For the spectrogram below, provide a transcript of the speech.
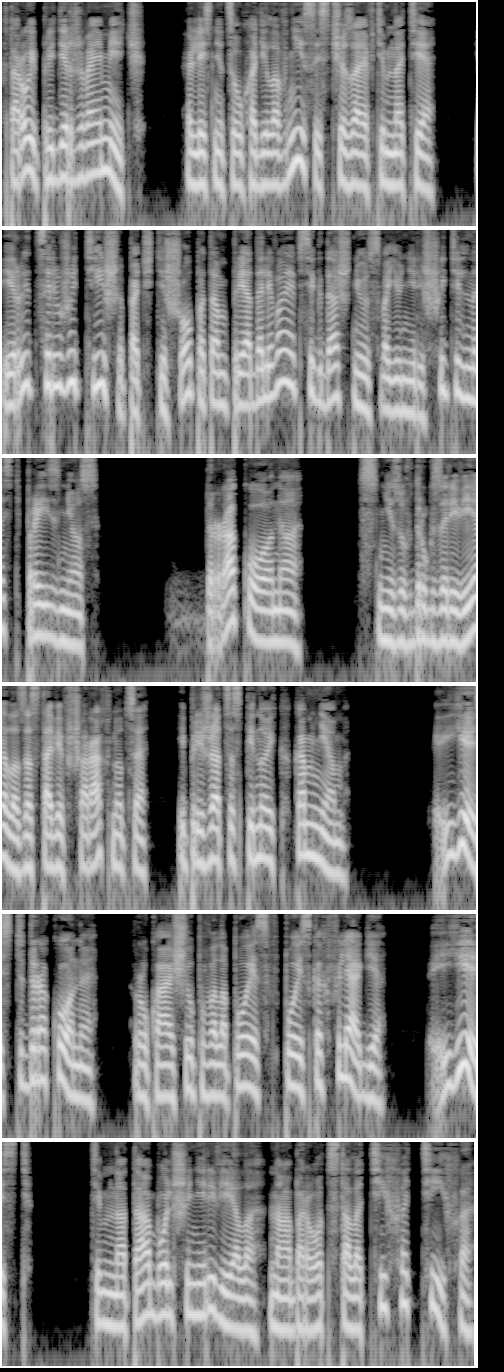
второй придерживая меч. Лестница уходила вниз, исчезая в темноте, и рыцарь уже тише, почти шепотом, преодолевая всегдашнюю свою нерешительность, произнес: «Дракона!» Снизу вдруг заревело, заставив шарахнуться и прижаться спиной к камням. «Есть драконы!» Рука ощупывала пояс в поисках фляги. «Есть!» Темнота больше не ревела, наоборот, стало тихо-тихо.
